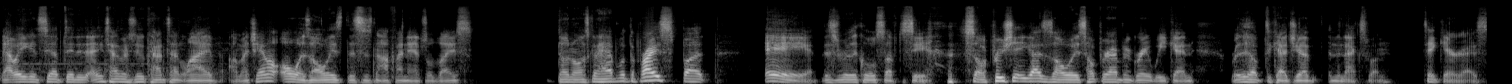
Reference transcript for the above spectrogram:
that way you can stay updated anytime there's new content live on my channel. Oh, as always, this is not financial advice. Don't know what's going to happen with the price, but hey, this is really cool stuff to see. so appreciate you guys as always. Hope you're having a great weekend. Really hope to catch you in the next one. Take care, guys.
